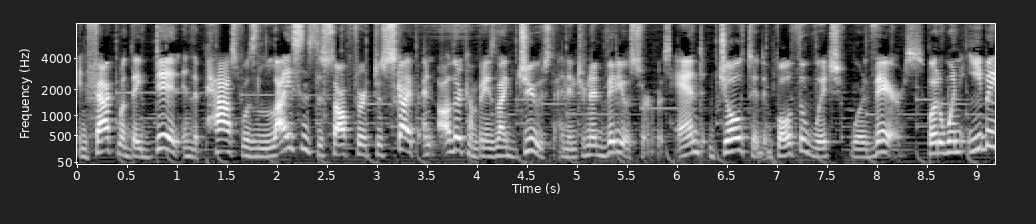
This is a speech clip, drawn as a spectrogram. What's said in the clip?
In fact, what they did in the past was license the software to Skype and other companies like Joost, an internet video service, and Joltid, both of which were theirs. But when eBay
